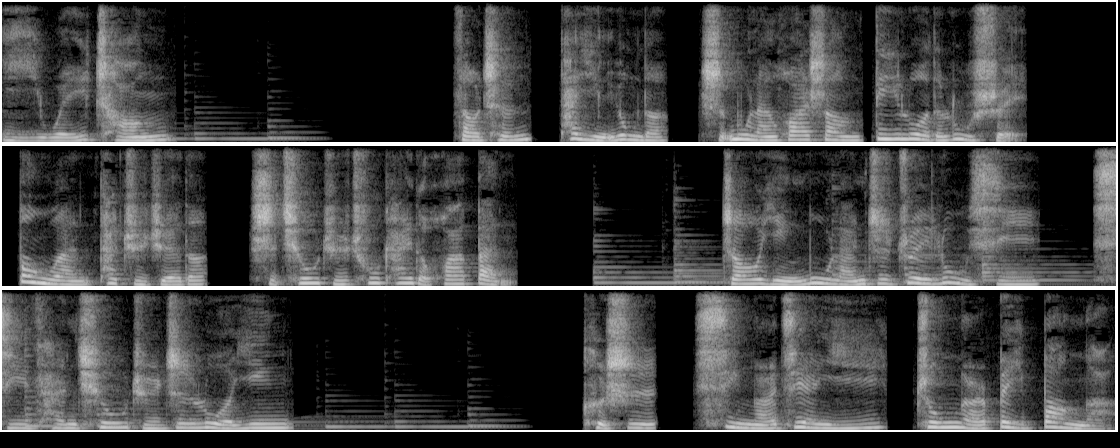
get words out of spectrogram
以为裳。早晨，她饮用的是木兰花上滴落的露水；傍晚，她咀嚼的是秋菊初开的花瓣。朝饮木兰之坠露兮。西餐秋菊之落英，可是幸而见疑，终而被谤啊！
